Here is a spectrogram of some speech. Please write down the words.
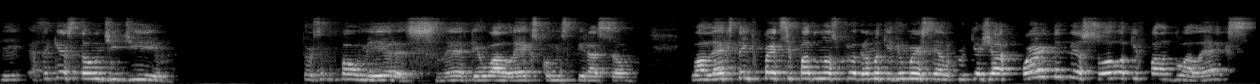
E essa questão de, de torcer para o Palmeiras, né, ter o Alex como inspiração. O Alex tem que participar do nosso programa aqui, viu, Marcelo? Porque já é a quarta pessoa que fala do Alex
